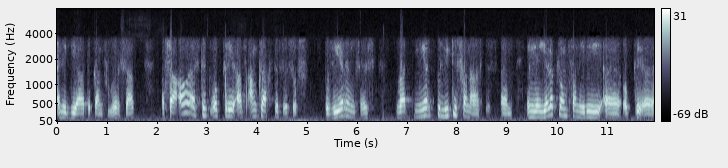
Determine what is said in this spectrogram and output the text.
in die DA te kan veroorsaak. Veral as dit optree as aanklagtes is of beweringe is wat meer polities van aard is. Um, en 'n hele klomp van hierdie uh op die uh,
